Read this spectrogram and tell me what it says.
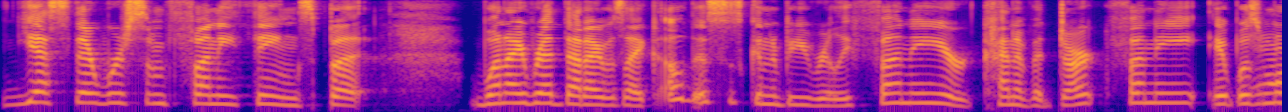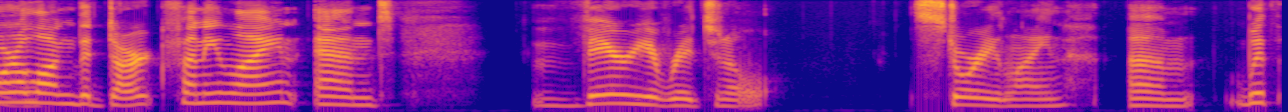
yes, there were some funny things, but when I read that, I was like, oh, this is going to be really funny or kind of a dark funny. It was more along the dark funny line and very original storyline um, with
